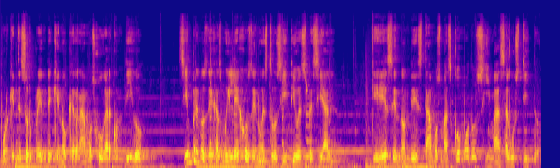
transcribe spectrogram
¿Por qué te sorprende que no querramos jugar contigo? Siempre nos dejas muy lejos de nuestro sitio especial, que es en donde estamos más cómodos y más a gustito.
